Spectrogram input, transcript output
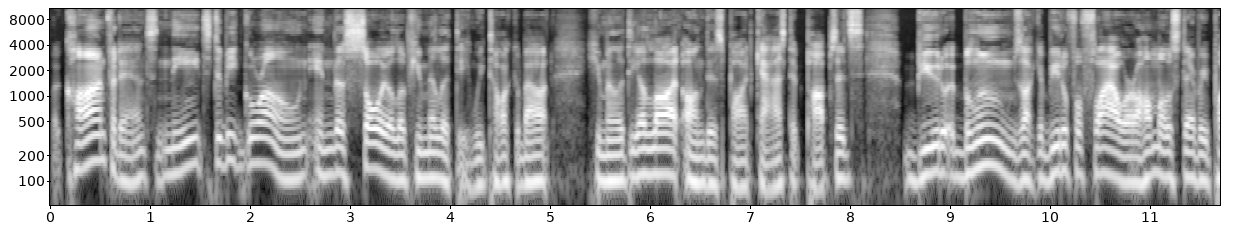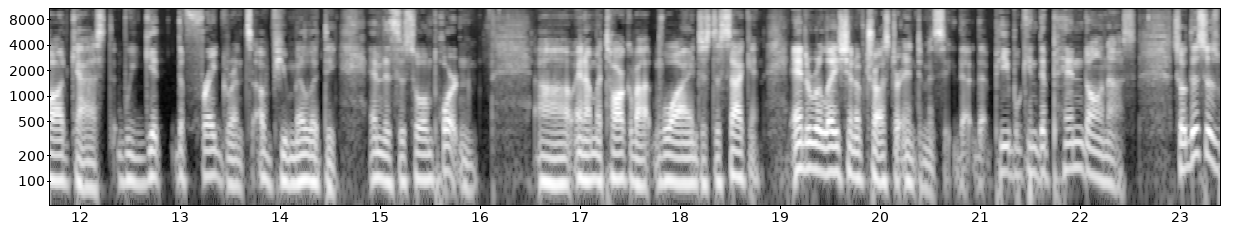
But confidence needs to be grown in the soil of humility. We talk about humility a lot on this podcast. It pops its beautiful, it blooms like a beautiful flower almost every podcast. We get the fragrance of humility. And this is so important. Uh, and I'm going to talk about why in just a second. And a relation of trust or intimacy, that, that people can depend on us. So, this is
